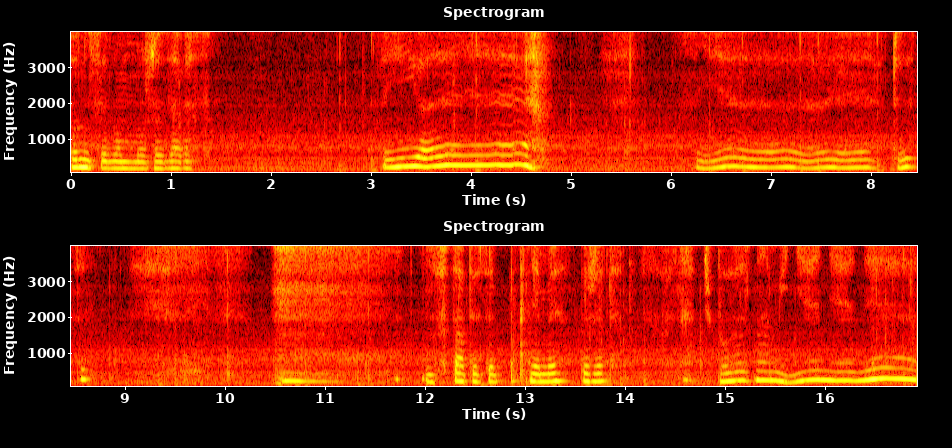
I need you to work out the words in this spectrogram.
Ponucę wam może zaraz. Yeah. Yeah, yeah. Czy chcę? W staty sobie pykniemy, Berzet. Czy była z nami? Nie, nie, nie.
